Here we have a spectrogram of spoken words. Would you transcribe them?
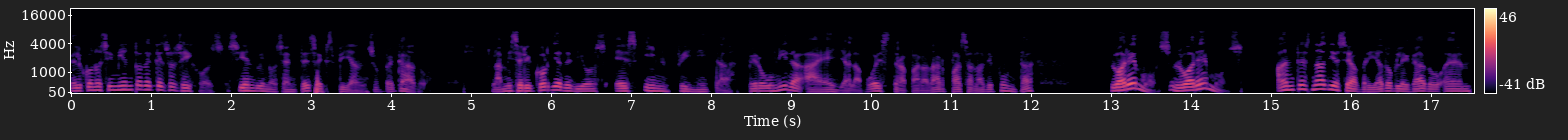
el conocimiento de que sus hijos, siendo inocentes, expían su pecado. La misericordia de Dios es infinita, pero unida a ella la vuestra para dar paz a la difunta, lo haremos, lo haremos, antes nadie se habría doblegado. Em,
